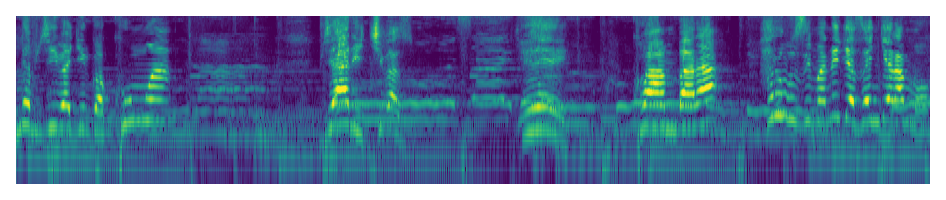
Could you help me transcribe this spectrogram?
Ndabyibagirwa kunywa byari ikibazo. Eh, kwambara hari ubuzima nigeze ngeramo.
